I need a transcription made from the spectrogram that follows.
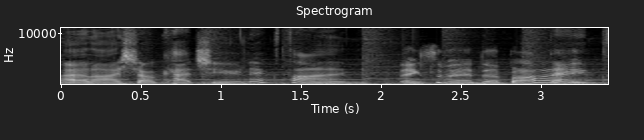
and I shall catch you next time. Thanks, Amanda. Bye. Thanks.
